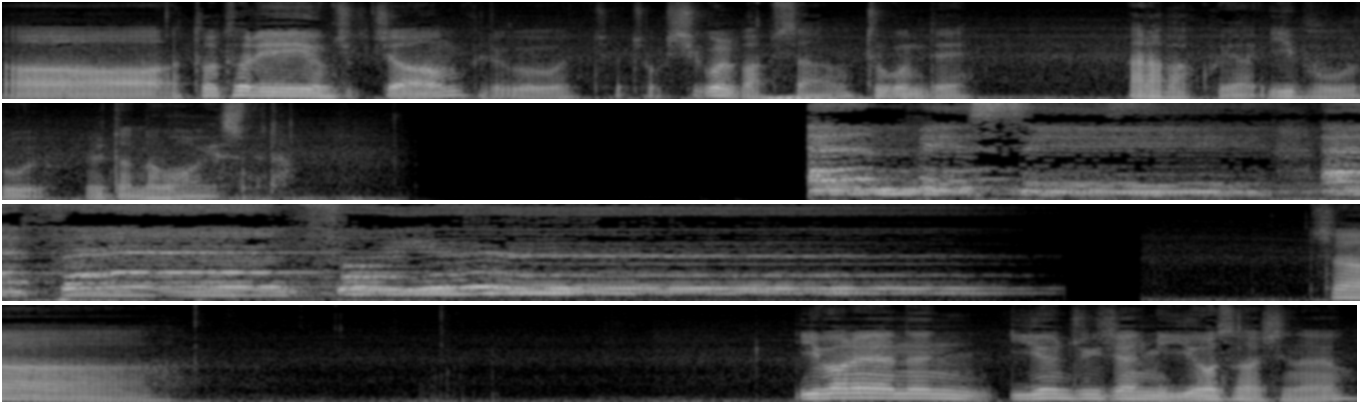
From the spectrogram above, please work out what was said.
어, 도토리 음식점 그리고 저쪽 시골 밥상 두 군데 알아봤고요. 2부로 일단 넘어가겠습니다. NBC FM for you. 자, 이번에는 이현주 기자님 이어서 하시나요?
